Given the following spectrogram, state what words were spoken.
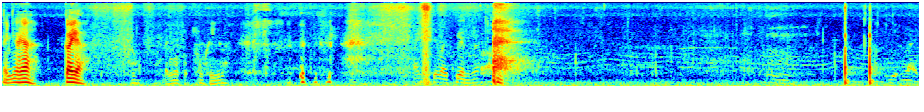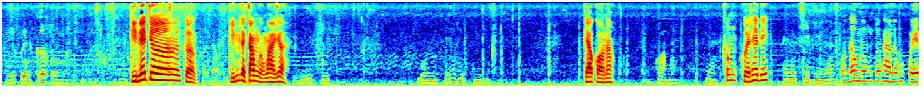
Đánh người à? Cây à khí Anh chơi bài quyền quá. Điện lại tí quyền cước thôi. kín hết chưa cường? Kín cả trong cả ngoài chưa? Keo còn không? Không quệt hết đi. Anh muốn xịt gì nữa còn đâu nó chỗ nào nó cũng quệt.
